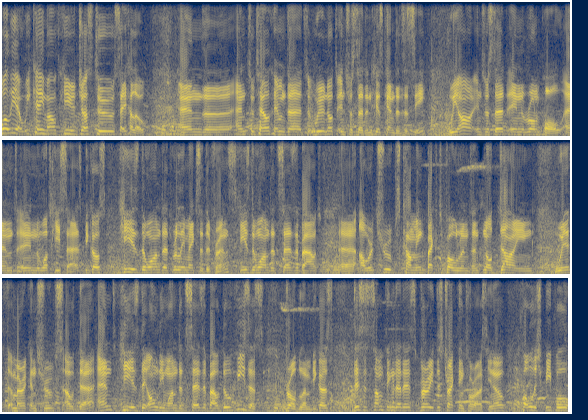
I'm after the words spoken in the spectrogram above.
Well, yeah, we came out here just to say hello and uh, and to tell him that we're not interested in his candidacy. We are interested in Ron Paul and in what he says because he is the one that really makes a difference. He's the one that says about uh, our troops coming back to Poland and not dying with American troops out there. And he is the only one that says about the visas problem because this is something that is very distracting for us. You know, Polish people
